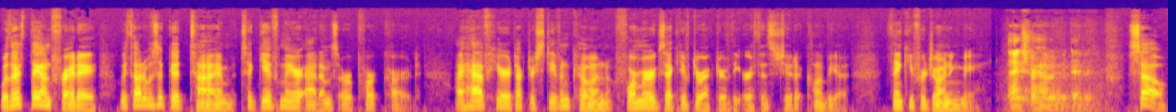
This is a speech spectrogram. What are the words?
With Earth Day on Friday, we thought it was a good time to give Mayor Adams a report card. I have here Dr. Stephen Cohen, former executive director of the Earth Institute at Columbia. Thank you for joining me. Thanks for having me, David. So,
